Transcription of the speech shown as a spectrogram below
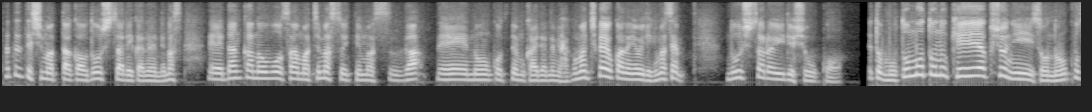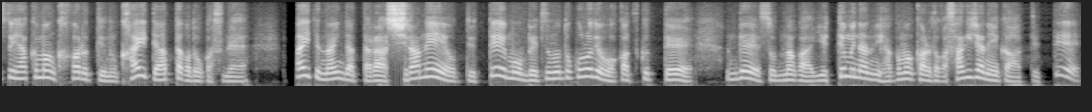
建ててしまった墓をどうしたらいいか悩んでます。えー、檀家のお坊さんは待ちますと言ってますが、えー納骨でも解体でも100万近いお金用意できません。どうしたらいいでしょうかえっと、元々の契約書に、その納骨で100万かかるっていうのを書いてあったかどうかですね。書いてないんだったら知らねえよって言って、もう別のところでお墓作って、で、そのなんか言ってもいないのに100万かかるとか詐欺じゃねえかって言って、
